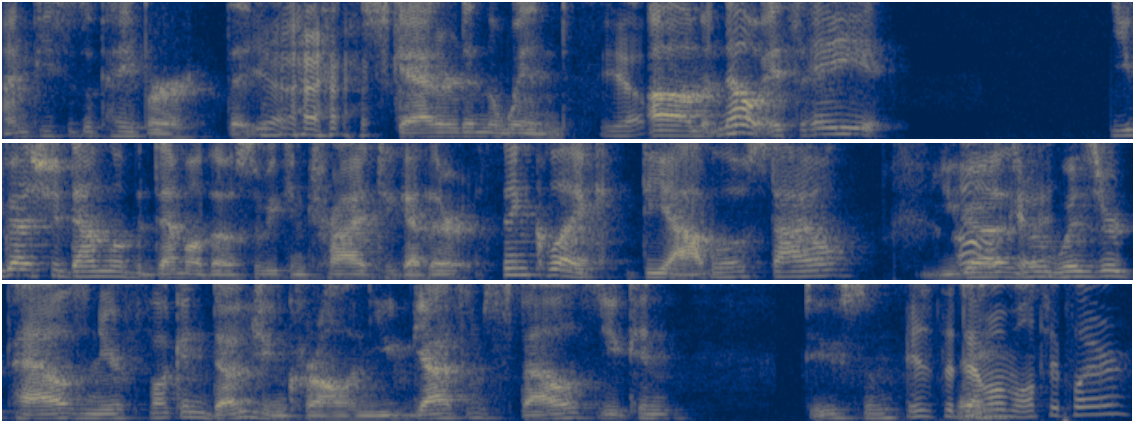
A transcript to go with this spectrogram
nine pieces of paper that Yeah. scattered in the wind Yep. Um, no, it's a. You guys should download the demo though, so we can try it together. Think like Diablo style. You Oh, guys okay. are wizard pals, and you're fucking dungeon crawling. You got some spells. You can do some. Is the demo multiplayer?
